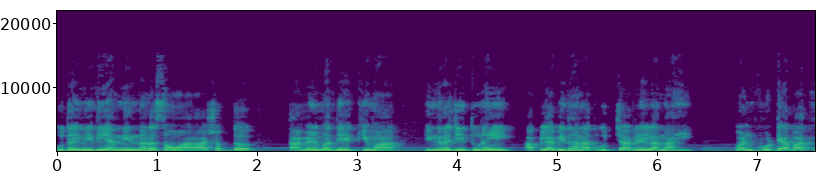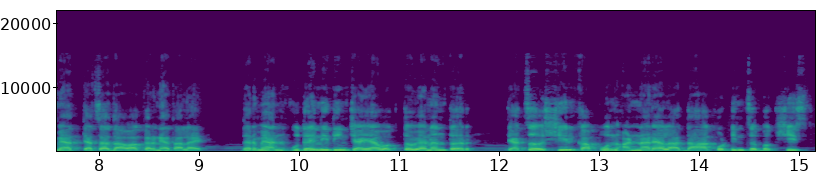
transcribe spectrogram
उदयनिधी यांनी नरसंहार हा शब्द तामिळमध्ये किंवा इंग्रजीतूनही आपल्या विधानात उच्चारलेला नाही. पण खोट्या बातम्यात त्याचा दावा करण्यात आलाय. दरम्यान उदयनिधींच्या या वक्तव्यानंतर त्याचं शिर कापून आणणाऱ्याला दहा कोटींचं बक्षीस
